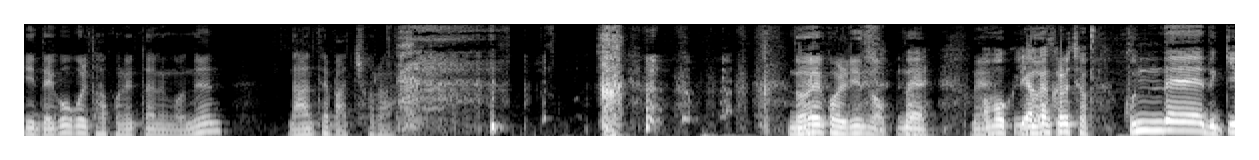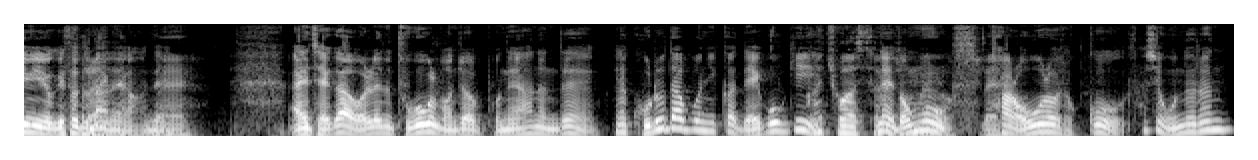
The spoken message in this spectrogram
이 네 곡을 다 보냈다는 거는 나한테 맞춰라. 너의 네. 권리는 없다. 네. 네. 어, 뭐 약간 그렇죠. 군대 느낌이 여기서도 그러니까, 나네요. 네. 네. 아니 제가 원래는 두 곡을 먼저 보내야 하는데 그냥 고르다 보니까 네 곡이 아, 좋았어요. 네, 너무 네. 잘 어우러졌고 사실 오늘은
